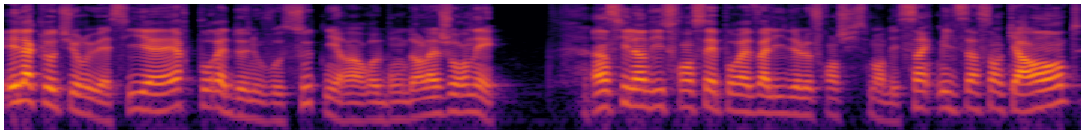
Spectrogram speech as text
et la clôture US pourrait de nouveau soutenir un rebond dans la journée. Ainsi, l'indice français pourrait valider le franchissement des 5540,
